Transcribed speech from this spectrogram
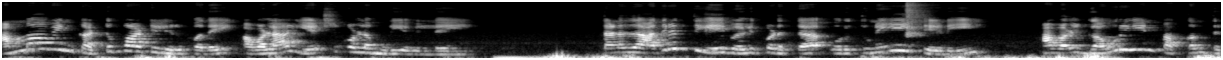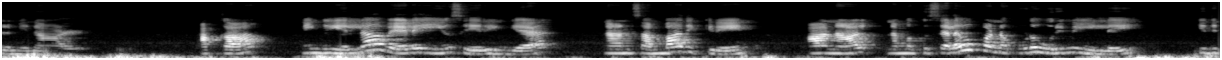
அம்மாவின் கட்டுப்பாட்டில் இருப்பதை அவளால் ஏற்றுக்கொள்ள முடியவில்லை. தனது அதிருப்தியை வெளிப்படுத்த ஒரு துணையை தேடி அவள் கௌரியின் பக்கம் திரும்பினாள். அக்கா நீங்க எல்லா வேலையையும் செய்றீங்க. நான் சம்பாதிக்கிறேன். ஆனால் நமக்கு செலவு பண்ண கூட உரிமை இல்லை. இது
